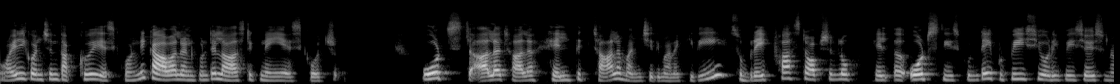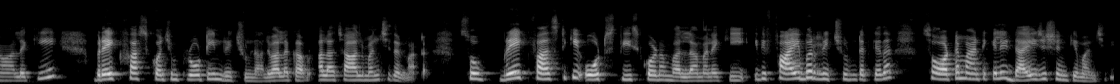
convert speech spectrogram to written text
ఆయిల్ కొంచెం తక్కువ వేసుకోండి. కావాలనుకుంటే లాస్ట్కి నెయ్యి వేసుకోవచ్చు. ఓట్స్ చాలా చాలా హెల్త్కి చాలా మంచిది మనకి ఇది సో బ్రేక్ఫాస్ట్ ఆప్షన్లో హెల్త్ ఓట్స్ తీసుకుంటే ఇప్పుడు పీసీఓడి పీసీఓస్ ఉన్న వాళ్ళకి బ్రేక్ఫాస్ట్ కొంచెం ప్రోటీన్ రిచ్ ఉండాలి. వాళ్ళకి అలా చాలా మంచిది అనమాట సో బ్రేక్ఫాస్ట్కి ఓట్స్ తీసుకోవడం వల్ల మనకి ఇది ఫైబర్ రిచ్ ఉంటుంది కదా సో ఆటోమేటికలీ డైజెషన్కి మంచిది.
